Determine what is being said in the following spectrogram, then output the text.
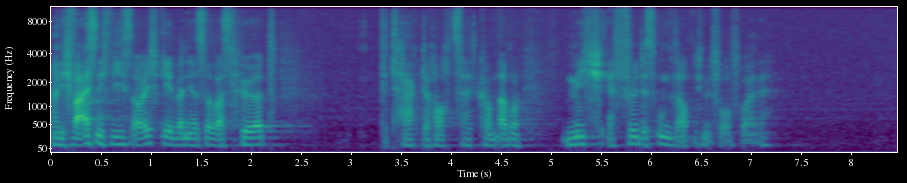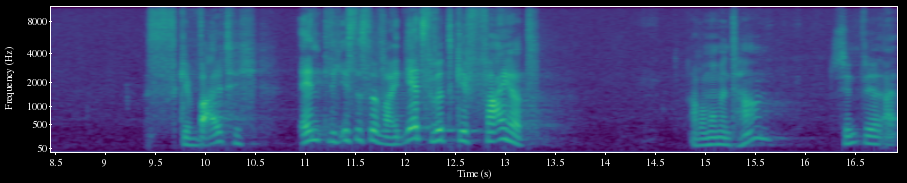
Und ich weiß nicht, wie es euch geht, wenn ihr sowas hört, der Tag der Hochzeit kommt, aber mich erfüllt es unglaublich mit Vorfreude. Es ist gewaltig. Endlich ist es soweit. Jetzt wird gefeiert. Aber momentan sind wir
